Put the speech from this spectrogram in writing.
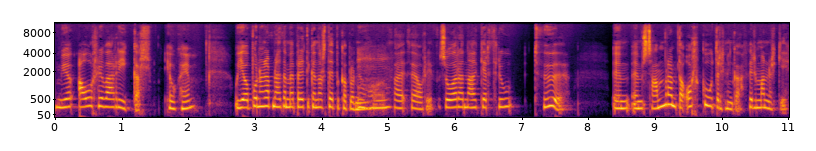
mjög áhrifaríkar. Já, ok, og ég var búin að nefna þetta með breytingarnar á steipukaplanum Mhm. og það, það áhrif. Svo er hann aðgerð þrjú, tvö um, um samræmda orkuútreikninga fyrir mannverki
